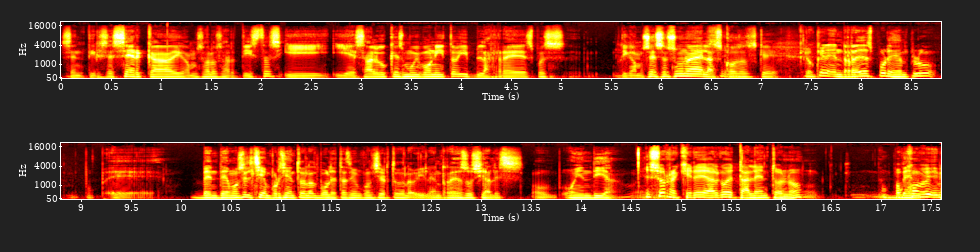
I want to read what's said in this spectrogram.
sentirse cerca, digamos, a los artistas y, y es algo que es muy bonito y las redes, pues, digamos, esa es una de las Sí. cosas que... creo que en redes, por ejemplo, eh, vendemos el 100% de las boletas de un concierto de la Vila en redes sociales o- hoy en día. Eso requiere algo de talento, ¿no? Un poco ven-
